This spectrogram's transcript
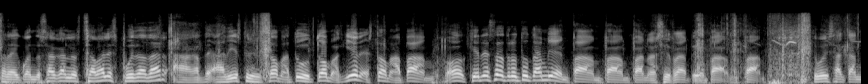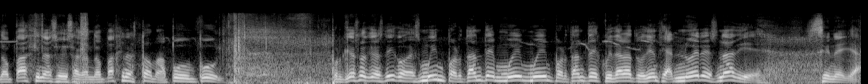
Para que cuando salgan los chavales pueda dar a, diestro y toma, tú, toma, ¿quieres? Toma, pam. Oh, ¿quieres otro tú también? Pam, pam, pam, así rápido, pam, pam. Y voy sacando páginas, voy sacando páginas, toma, pum, pum. Porque es lo que os digo, es muy importante, muy, muy importante cuidar a tu audiencia. No eres nadie sin ella.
